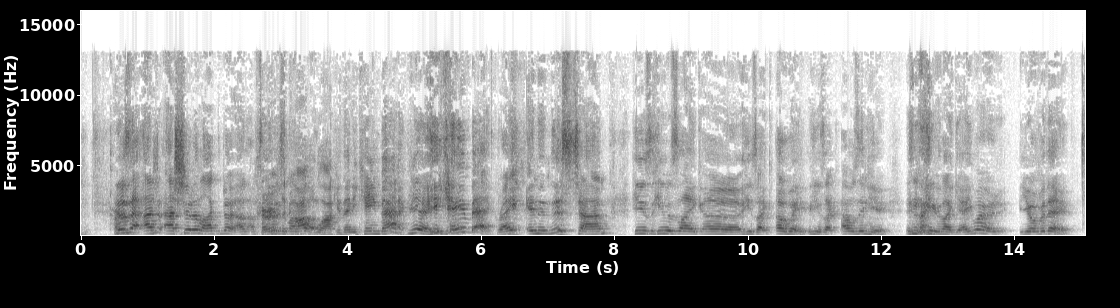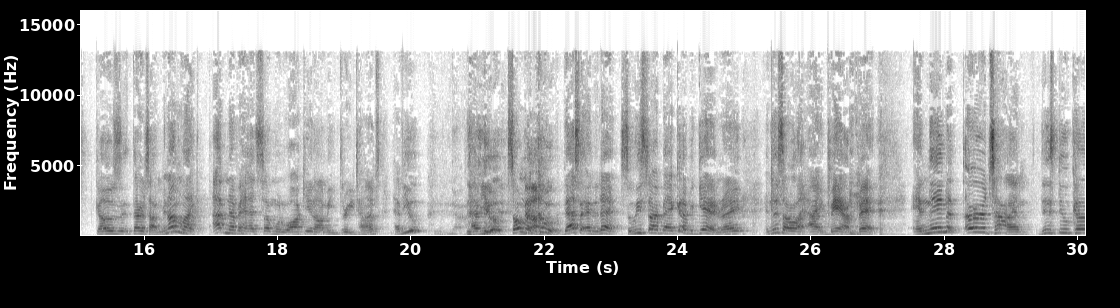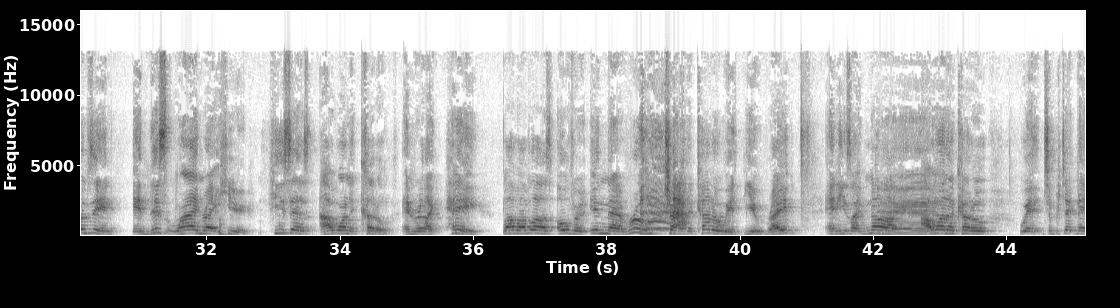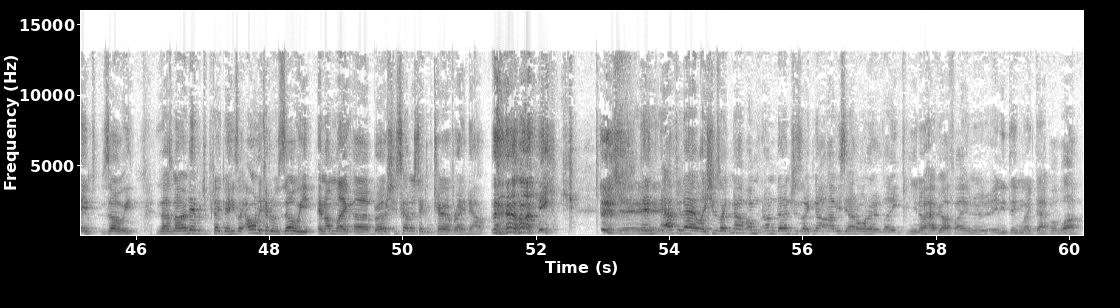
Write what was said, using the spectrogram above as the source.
What was that? I, I should have locked the door. I, I'm saying Curved the fault. block and then he came back. Yeah, he came back, right? And then this time he was he was like uh he's like, "Oh wait." He was like, "I was in here." And like, he was like, "Yeah, you were. you're over there." Goes third time. And I'm like, "I've never had someone walk in on me 3 times. Have you?" No. Have you? So I'm like, cool. That's the end of that. So we start back up again, right? And this time I'm like, all right, bam, bet. And then the third time, this dude comes in, and this line right here, he says, I want to cuddle. And we're like, hey, blah, blah, blah is over in that room trying to cuddle with you, right? And he's like, no, I want to cuddle with to protect names Zoe. That's not her name, but to protect name. He's like, I want to cuddle with Zoe, and I'm like, uh, bro, she's kind of taken care of right now. like, and after that, like, she was like, no, I'm I'm done. She's like, no, obviously, I don't want to like you know have y'all fighting or anything like that. Blah blah.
